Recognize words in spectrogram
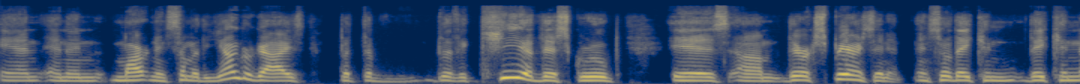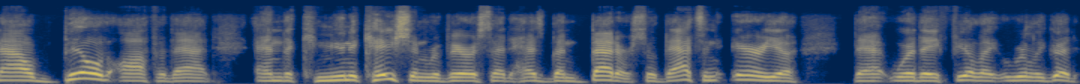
and and then Martin and some of the younger guys, but the the, the key of this group is um, they're experiencing it, and so they can they can now build off of that. And the communication Rivera said has been better, so that's an area that where they feel like really good.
